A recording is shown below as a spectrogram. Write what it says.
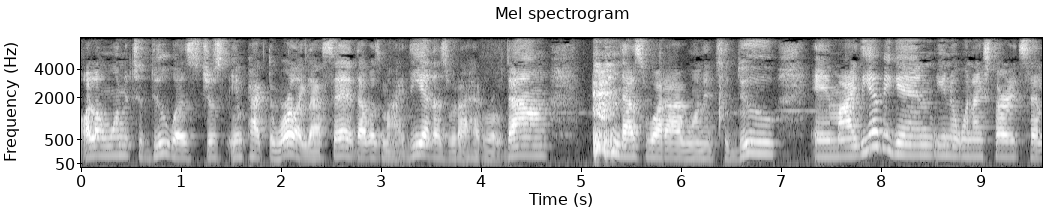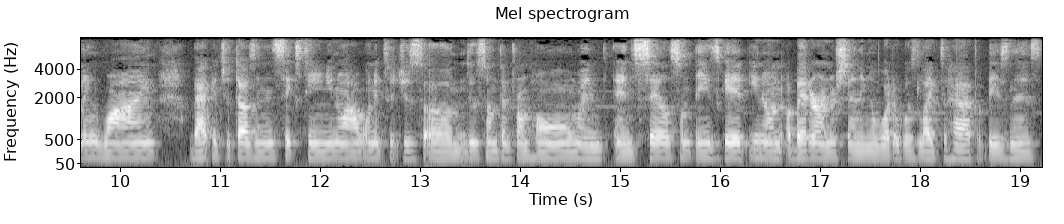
All I wanted to do was just impact the world. Like I said, that was my idea. That's what I had wrote down. that's what I wanted to do. And my idea began, you know, when I started selling wine back in 2016. You know, I wanted to just um, do something from home and, and sell some things, get, you know, a better understanding of what it was like to have a business.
